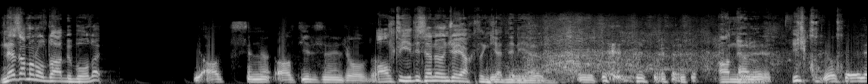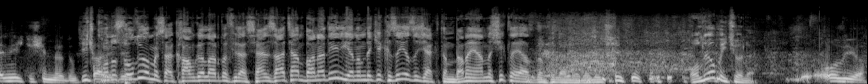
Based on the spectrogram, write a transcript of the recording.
Ne zaman oldu abi bu olay? Bir 6 sene 6-7 sene önce oldu. 6-7 sene önce yaktın kendini yani. Evet. Anlıyorum. Yani- hiç Yoksa öyle hiç düşünmüyordum. hiç Sadece- konusu oluyor mesela kavgalarda filan. Sen zaten bana değil yanımdaki kıza yazacaktın. Bana yanlışlıkla yazdın filan. böyle oluyor mu hiç öyle? Oluyor.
